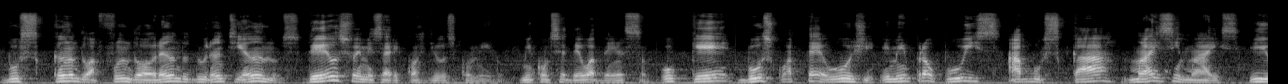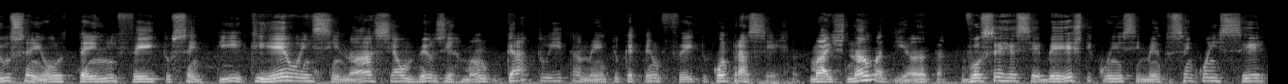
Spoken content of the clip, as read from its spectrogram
buscando a fundo, orando durante anos. Deus foi misericordioso comigo, me concedeu a bênção, o que busco até hoje e me propus a buscar mais e mais. E o Senhor tem me feito sentir que eu ensinasse aos meus irmãos gratuitamente o que tenho feito com prazer. Mas não adianta você receber este conhecimento sem conhecer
